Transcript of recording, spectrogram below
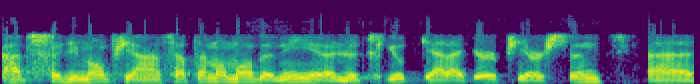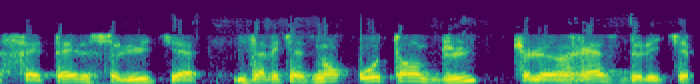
Absolument. Puis à un certain moment donné, euh, le trio de Gallagher, Pearson, euh, c'était celui qui, a, ils avaient quasiment autant de buts que le reste de l'équipe.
